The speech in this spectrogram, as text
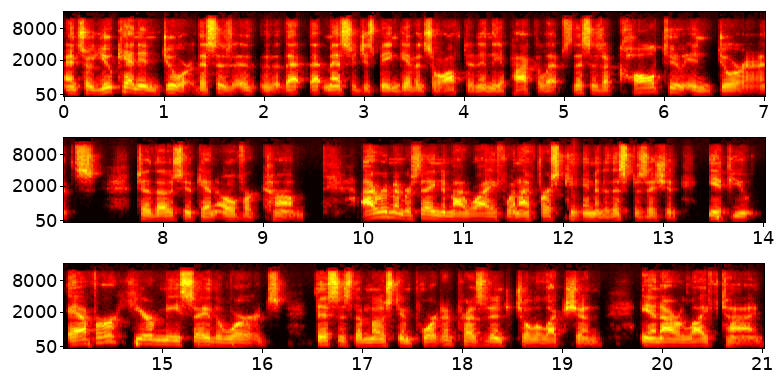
and so you can endure. This is uh, that that message is being given so often in the apocalypse. This is a call to endurance to those who can overcome. I remember saying to my wife when i first came into this position if you ever hear me say the words this is the most important presidential election in our lifetime.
